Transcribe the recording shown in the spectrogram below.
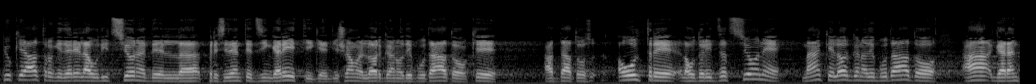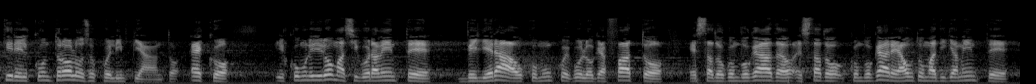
più che altro chiederei l'audizione del Presidente Zingaretti che diciamo, è l'organo deputato che ha dato oltre l'autorizzazione ma anche l'organo deputato a garantire il controllo su quell'impianto. Ecco, il Comune di Roma sicuramente veglierà o comunque quello che ha fatto è stato, è stato convocare automaticamente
